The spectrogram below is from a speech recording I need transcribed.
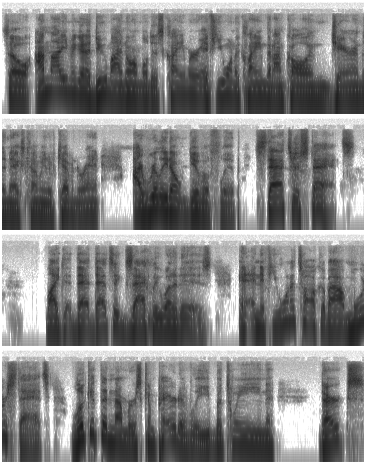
So I'm not even going to do my normal disclaimer. If you want to claim that I'm calling Jaren the next coming of Kevin Durant, I really don't give a flip. Stats are stats. Like that, that's exactly what it is. And, and if you want to talk about more stats, look at the numbers comparatively between Dirk's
